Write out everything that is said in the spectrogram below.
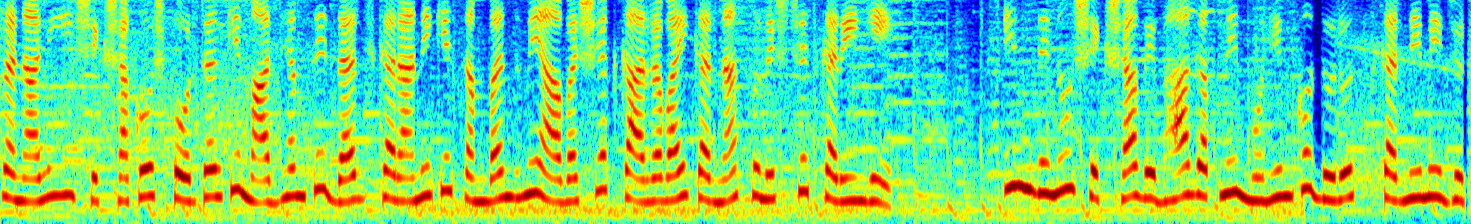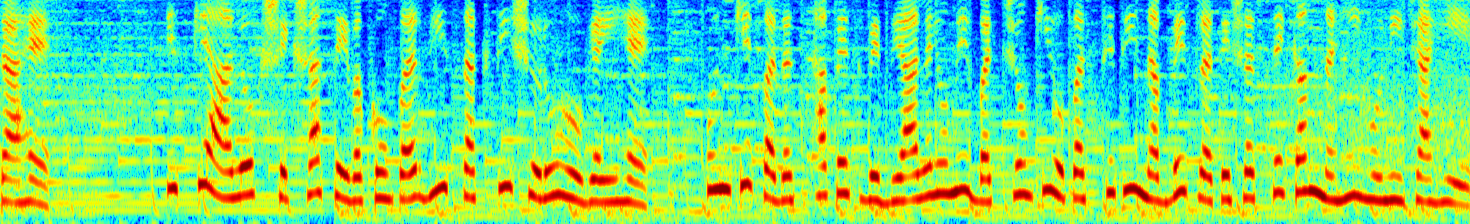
प्रणाली शिक्षा कोष पोर्टल के माध्यम से दर्ज कराने के संबंध में आवश्यक कार्रवाई करना सुनिश्चित करेंगे। इन दिनों शिक्षा विभाग अपने मुहिम को दुरुस्त करने में जुटा है। इसके आलोक शिक्षा सेवकों पर भी सख्ती शुरू हो गई है। उनके पदस्थापित विद्यालयों में बच्चों की उपस्थिति 90 प्रतिशत से कम नहीं होनी चाहिए।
